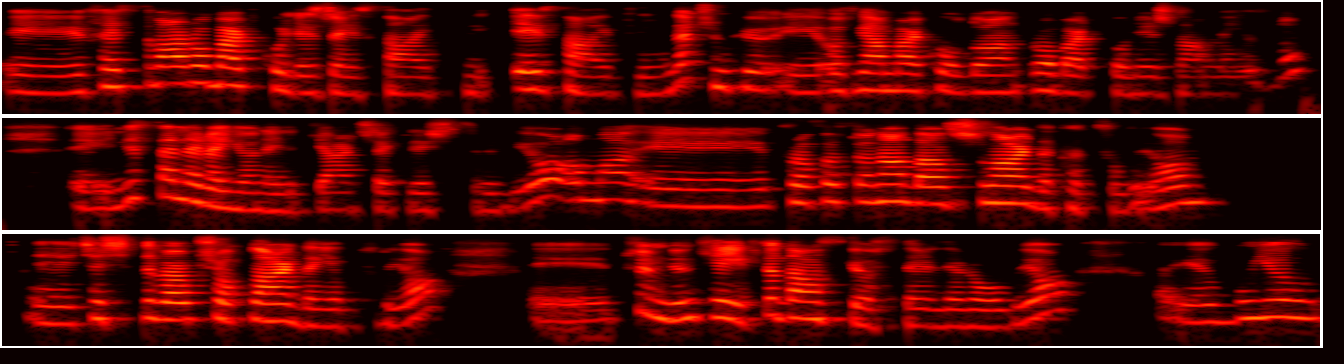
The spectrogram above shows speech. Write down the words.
E, Festival Robert Koleji ev, sahipli, ev sahipliğinde çünkü e, Özgen Berkoğlu'dan Robert Kolej'den mezun. E, liselere yönelik gerçekleştiriliyor ama e, profesyonel dansçılar da katılıyor. E, çeşitli workshoplar da yapılıyor. E, tüm gün keyifli dans gösterileri oluyor. E, bu yıl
